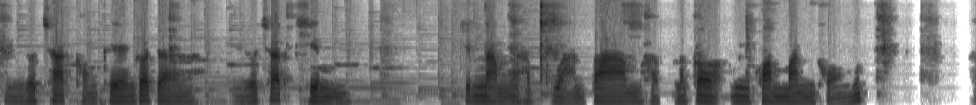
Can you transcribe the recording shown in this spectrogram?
อันนี้รสชาติของแกงก็จะมีรสชาติเค็มเค็มนำนะครับ หวานตามครับ แล้วก็มีความมันของอ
